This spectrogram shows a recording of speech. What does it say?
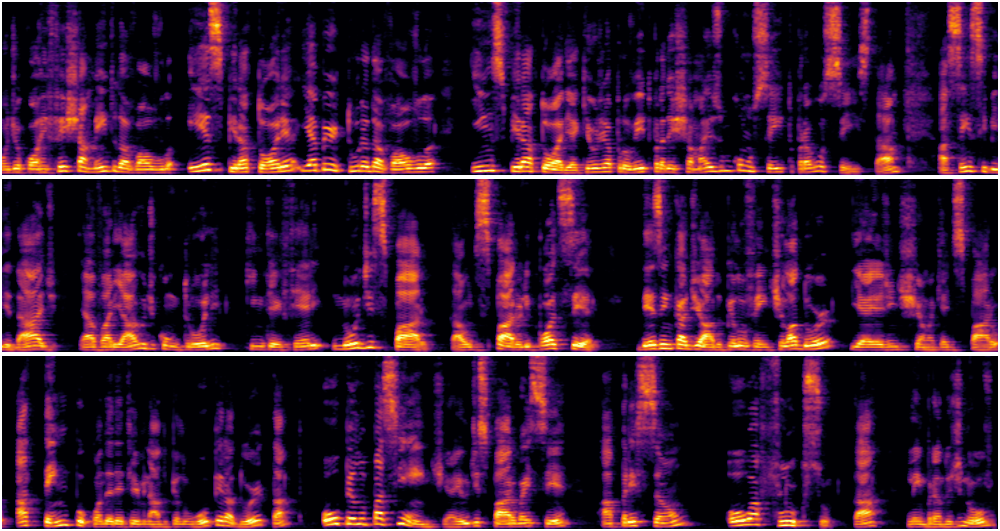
onde ocorre fechamento da válvula expiratória e abertura da válvula inspiratória. Aqui eu já aproveito para deixar mais um conceito para vocês, tá? A sensibilidade é a variável de controle que interfere no disparo, tá? O disparo ele pode ser desencadeado pelo ventilador, e aí a gente chama que é disparo a tempo, quando é determinado pelo operador, tá? Ou pelo paciente, aí o disparo vai ser a pressão ou a fluxo, tá? Lembrando de novo,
